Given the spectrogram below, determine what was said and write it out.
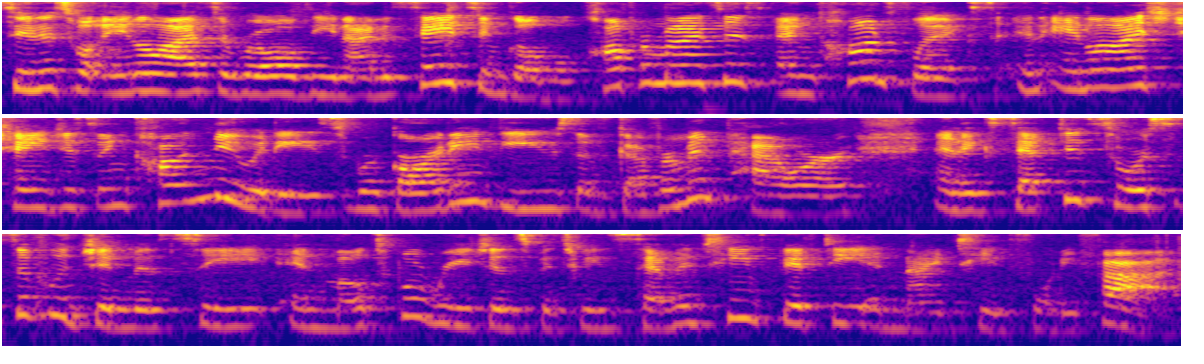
Students will analyze the role of the United States in global compromises and conflicts and analyze changes and continuities regarding views of government power and accepted sources of legitimacy in multiple regions between 1750 and 1945.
